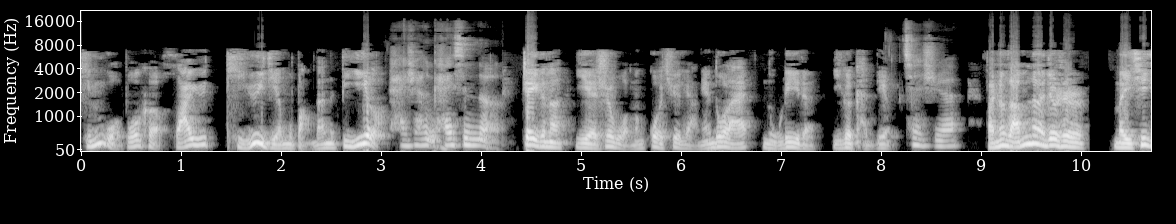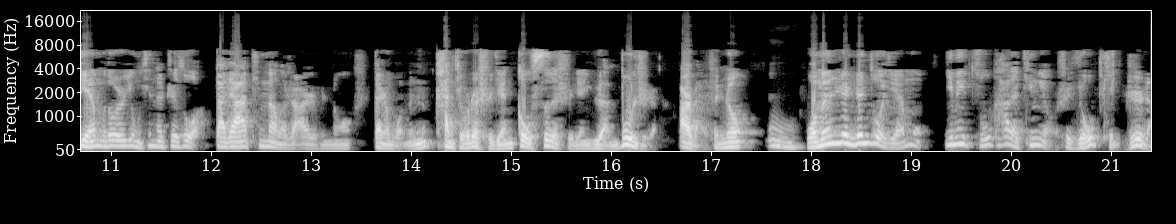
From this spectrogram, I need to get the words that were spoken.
苹果播客华语体育节目榜单的第一了，还是很开心的。这个呢，也是我们过去两年多来努力的一个肯定。确实，反正咱们呢，就是每期节目都是用心的制作。大家听到的是二十分钟，但是我们看球的时间、构思的时间远不止二百分钟。嗯，我们认真做节目，因为足咖的听友是有品质的，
